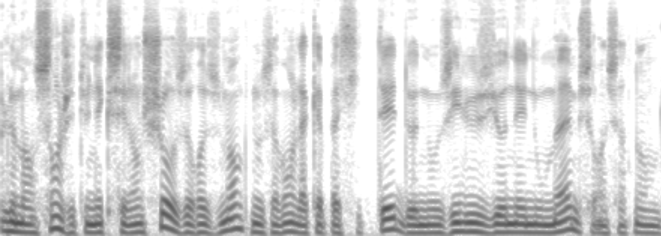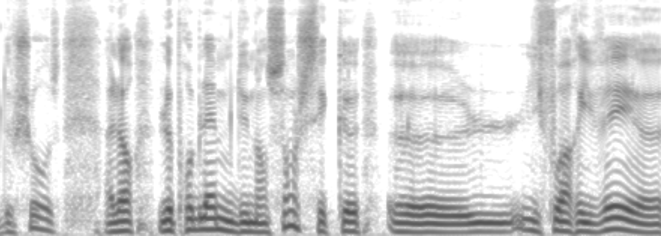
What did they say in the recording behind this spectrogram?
Le mensonge est une excellente chose. Heureusement que nous avons la capacité de nous illusionner nous-mêmes sur un certain nombre de choses. Alors, le problème du mensonge, c'est que euh, il faut arriver euh,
